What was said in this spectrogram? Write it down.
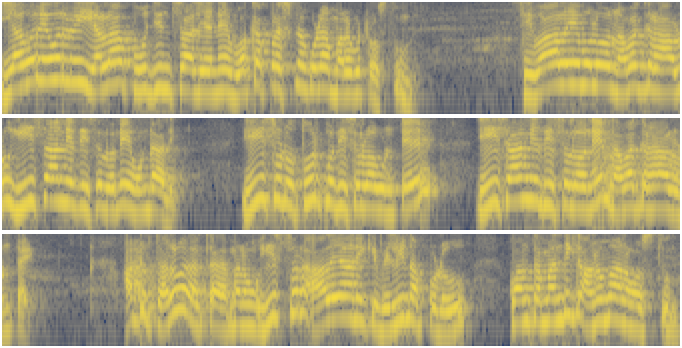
ఎవరెవరిని ఎలా పూజించాలి అనే ఒక ప్రశ్న కూడా మరొకటి వస్తుంది. శివాలయములో నవగ్రహాలు ఈశాన్య దిశలోనే ఉండాలి. ఈశుడు తూర్పు దిశలో ఉంటే ఈశాన్య దిశలోనే నవగ్రహాలు ఉంటాయి. అటు తరువాత మనం ఈశ్వర ఆలయానికి వెళ్ళినప్పుడు కొంతమందికి అనుమానం వస్తుంది.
